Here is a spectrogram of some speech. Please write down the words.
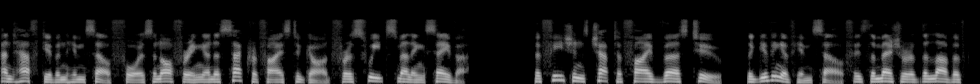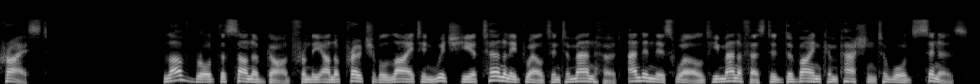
And hath given himself for us an offering and a sacrifice to God for a sweet smelling savor. Ephesians chapter 5 verse 2. The giving of himself is the measure of the love of Christ. Love brought the Son of God from the unapproachable light in which he eternally dwelt into manhood, and in this world he manifested divine compassion towards sinners.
